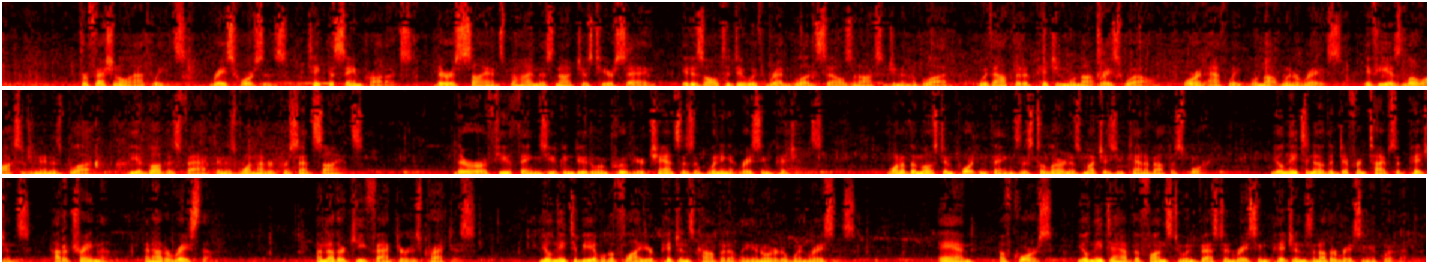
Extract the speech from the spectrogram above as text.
Professional athletes, race horses, take the same products, there is science behind this not just hearsay, it is all to do with red blood cells and oxygen in the blood, without that a pigeon will not race well, or an athlete will not win a race, if he has low oxygen in his blood, the above is fact and is 100% science. There are a few things you can do to improve your chances of winning at racing pigeons. One of the most important things is to learn as much as you can about the sport. You'll need to know the different types of pigeons, how to train them, and how to race them. Another key factor is practice. You'll need to be able to fly your pigeons competently in order to win races. And, of course, you'll need to have the funds to invest in racing pigeons and other racing equipment.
